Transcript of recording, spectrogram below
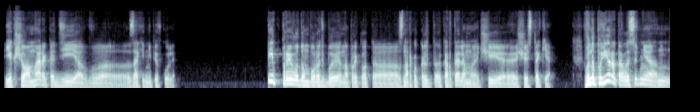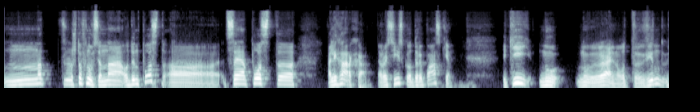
якщо Америка діє в е, західній півкулі. Під приводом боротьби, наприклад, е, з наркокартелями чи е, щось таке. Ви не повірите, але сьогодні наштовхнувся на один пост. Це пост олігарха російського Дерипаски, який, ну, ну реально, от він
